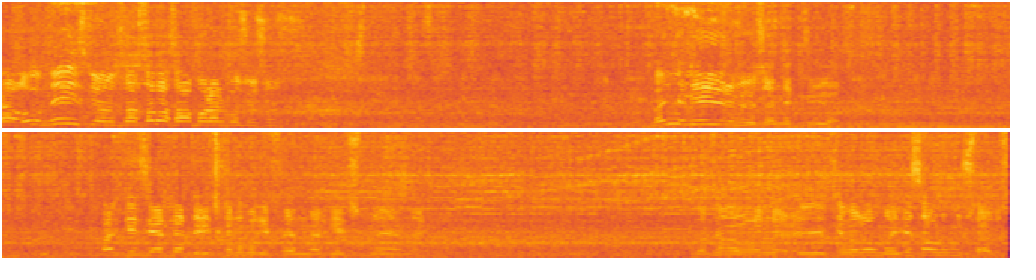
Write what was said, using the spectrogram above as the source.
Ya oğlum ne izliyorsunuz lan sabah sabah moral bozuyorsunuz. Ben de niye yürümüyor zannettim yok. Herkes yerlerde hiç kanama geçirenler, geçmeyenler. Zaten aralarda e, kemer olmayınca savrulmuşlardır.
